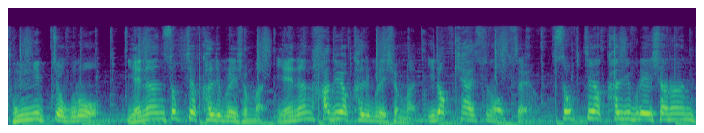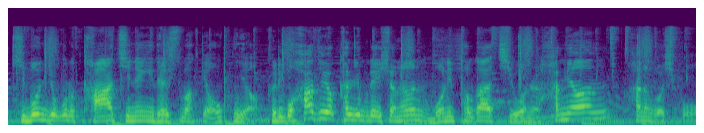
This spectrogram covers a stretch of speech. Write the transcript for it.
독립적으로 얘는 소프트웨어 칼리브레이션만, 얘는 하드웨어 칼리브레이션만 이렇게 할 수는 없어요. 소프트웨어 칼리브레이션은 기본적으로 다 진행이 될 수밖에 없고요. 그리고 하드웨어 칼리브레이션은 모니터가 지원을 하면 하는 것이고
